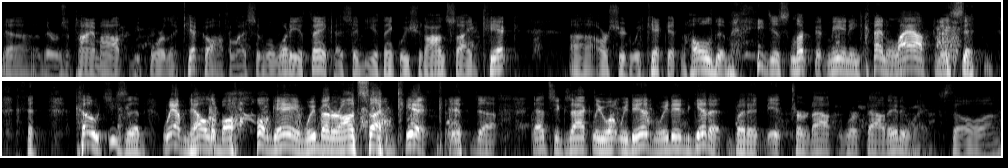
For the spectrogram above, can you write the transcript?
uh, there was a timeout before the kickoff, and I said, "Well, what do you think?" I said, "Do you think we should onside kick?" Uh, or should we kick it and hold him? he just looked at me and he kind of laughed and he said, "Coach," he said, "we haven't held the ball all game. We better onside kick." And uh, that's exactly what we did, and we didn't get it, but it, it turned out and worked out anyway. So, uh,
